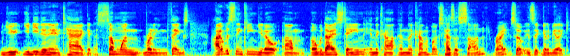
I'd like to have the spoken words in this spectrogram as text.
You you need an antagonist, someone running things. I was thinking, you know, um, Obadiah Stane in the com- in the comic books has a son, right? So is it going to be like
